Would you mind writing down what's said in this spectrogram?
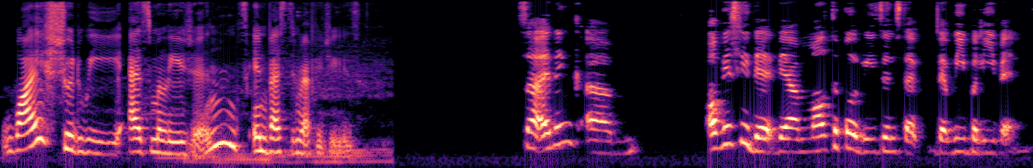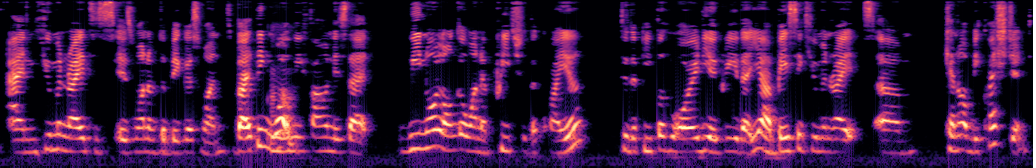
why should we as Malaysians invest in refugees? So I think um obviously there, there are multiple reasons that, that we believe in and human rights is, is one of the biggest ones. But I think mm-hmm. what we found is that we no longer want to preach to the choir, to the people who already agree that yeah, basic human rights um, cannot be questioned.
